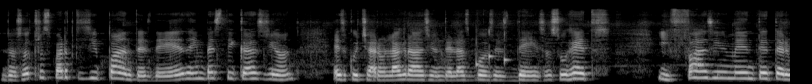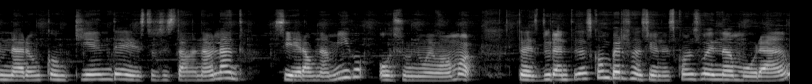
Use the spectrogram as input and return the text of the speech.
Los otros participantes de esa investigación escucharon la grabación de las voces de esos sujetos y fácilmente terminaron con quién de estos estaban hablando, si era un amigo o su nuevo amor. Entonces, durante esas conversaciones con su enamorado,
